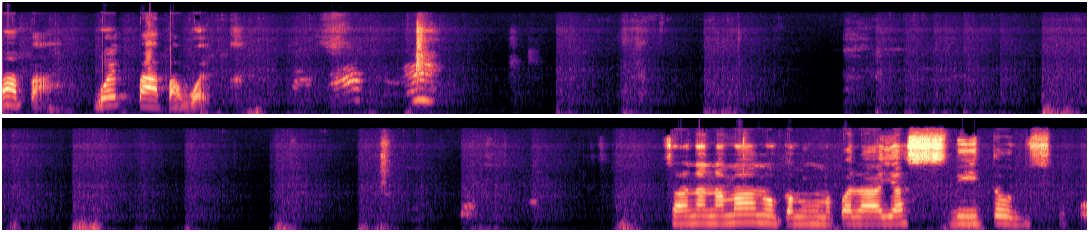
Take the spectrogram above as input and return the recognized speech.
papa. Work, papa, work. Sana naman huwag kaming mapalayas dito. Diyos ko po.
